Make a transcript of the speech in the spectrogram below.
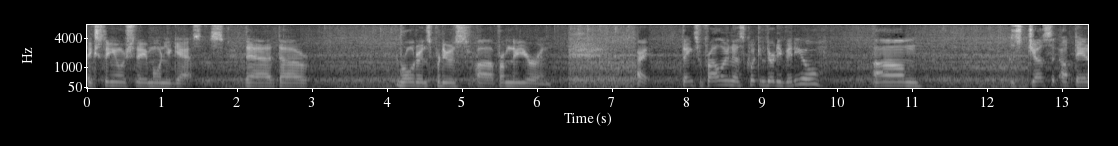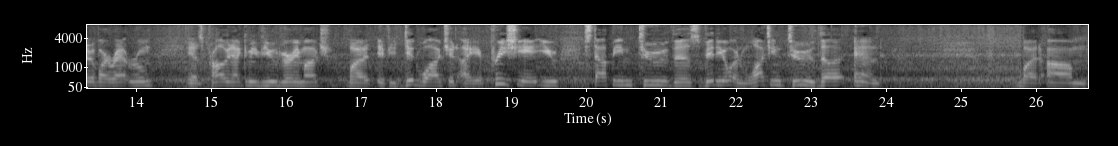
extinguish the ammonia gases that uh, rodents produce uh, from their urine. Alright, thanks for following this quick and dirty video. Um, it's just an update of our rat room. It's probably not going to be viewed very much, but if you did watch it, I appreciate you stopping to this video and watching to the end. But, um,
